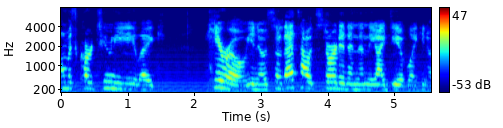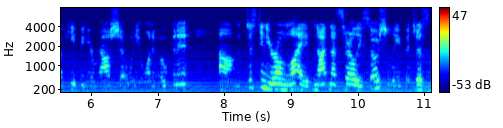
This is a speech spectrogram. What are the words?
almost cartoony, like hero, you know. So that's how it started. And then the idea of like, you know, keeping your mouth shut when you want to open it, um, just in your own life, not necessarily socially, but just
